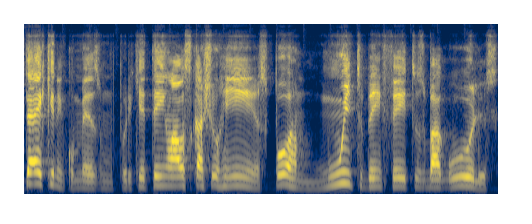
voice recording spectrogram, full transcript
técnico mesmo, porque tem lá os cachorrinhos, porra, muito bem feitos os bagulhos.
